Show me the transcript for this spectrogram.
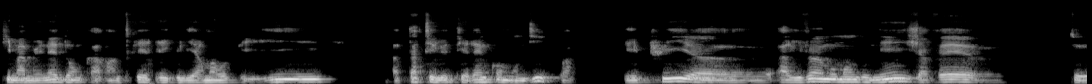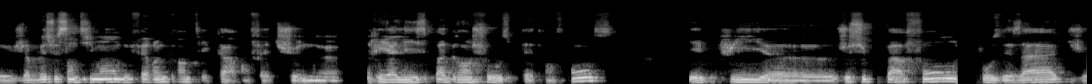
qui m'amenait donc à rentrer régulièrement au pays, à tâter le terrain comme on dit, quoi. Et puis, euh, arrivé à un moment donné, j'avais, euh, j'avais ce sentiment de faire un grand écart. En fait, je ne réalise pas grand chose peut-être en France. Et puis, euh, je suis pas à fond. Je pose des actes, je,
